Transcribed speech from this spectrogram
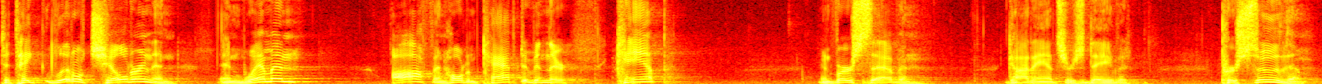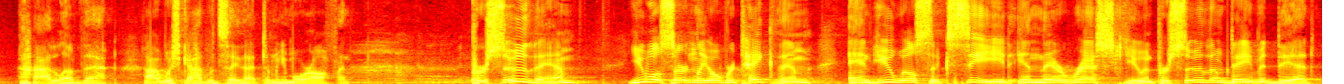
to take little children and, and women off and hold them captive in their camp. In verse 7, God answers David pursue them. I love that. I wish God would say that to me more often. pursue them. You will certainly overtake them and you will succeed in their rescue. And pursue them, David did.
